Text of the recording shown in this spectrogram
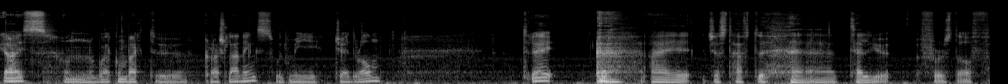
Hey guys, and welcome back to Crash Landings with me, Jaderealm. Today, I just have to uh, tell you first off,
